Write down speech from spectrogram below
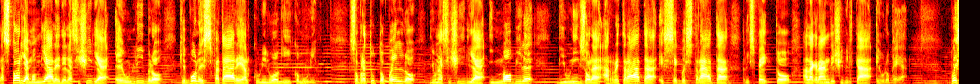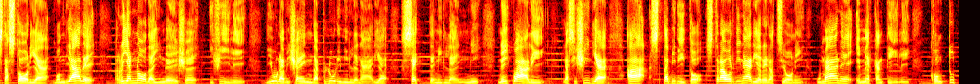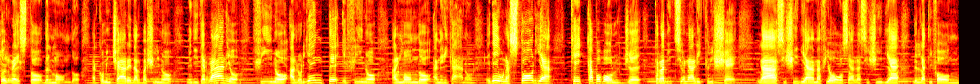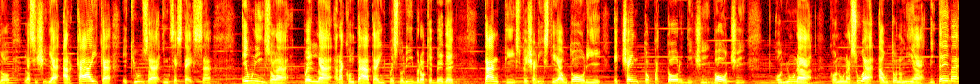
La storia mondiale della Sicilia è un libro che vuole sfatare alcuni luoghi comuni, soprattutto quello di una Sicilia immobile, di un'isola arretrata e sequestrata rispetto alla grande civiltà europea. Questa storia mondiale riannoda invece i fili di una vicenda plurimillenaria, sette millenni, nei quali la Sicilia ha stabilito straordinarie relazioni umane e mercantili con tutto il resto del mondo, a cominciare dal bacino mediterraneo fino all'Oriente e fino al mondo americano. Ed è una storia che capovolge tradizionali cliché, la Sicilia mafiosa, la Sicilia del latifondo, la Sicilia arcaica e chiusa in se stessa. È un'isola, quella raccontata in questo libro che vede tanti specialisti e autori e 114 voci, ognuna con una sua autonomia di tema,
